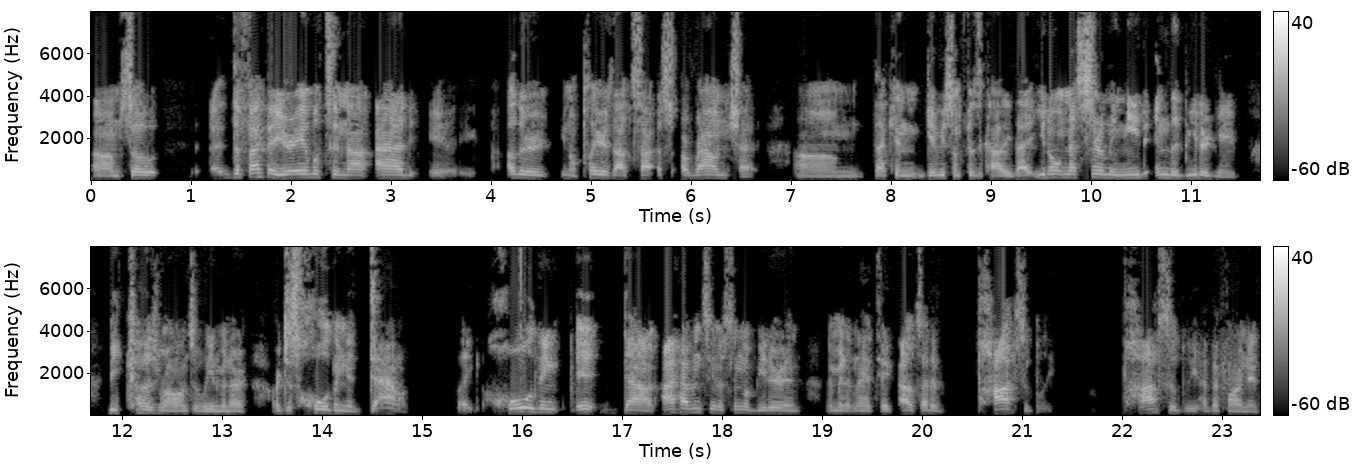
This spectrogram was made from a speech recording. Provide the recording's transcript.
Um, so uh, the fact that you're able to now add uh, other you know players outside around Chet um, that can give you some physicality that you don't necessarily need in the beater game because Rollins and Wiedemann are are just holding it down, like holding it down. I haven't seen a single beater in the Mid Atlantic outside of possibly possibly Heather Farnan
